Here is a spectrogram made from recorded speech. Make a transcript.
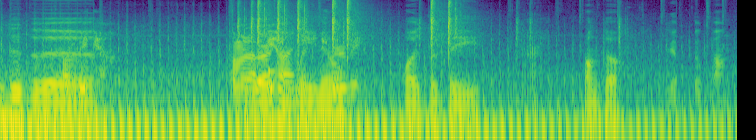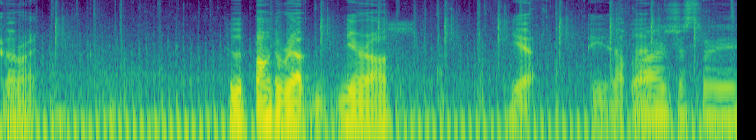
Is it the coming up Dragon behind you, windmill? Ruby. or is it the bunker? yep, Your bunker. Right. There's a bunker out near us. Yeah, he's up Oh, there. it's just through here.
